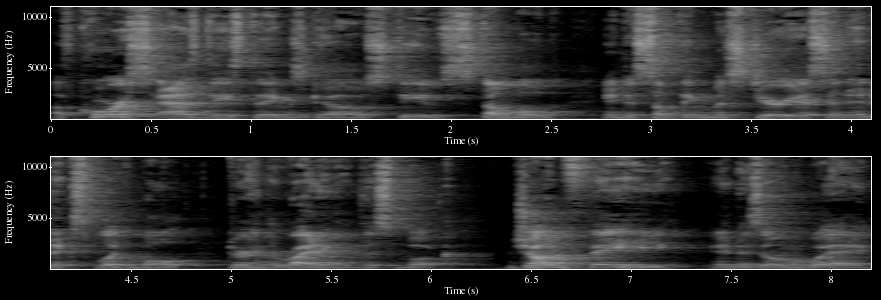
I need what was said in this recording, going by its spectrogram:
Of course, as these things go, Steve stumbled into something mysterious and inexplicable during the writing of this book. John Fahey, in his own way,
